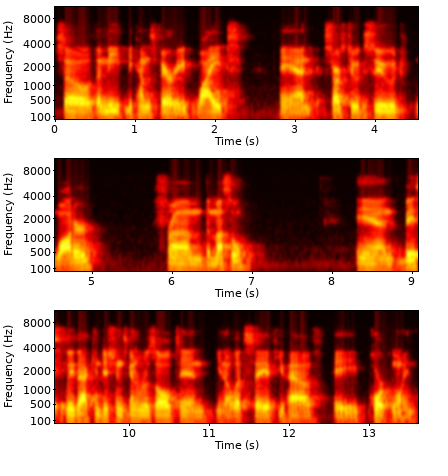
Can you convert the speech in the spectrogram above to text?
So the meat becomes very white and starts to exude water from the muscle. And basically, that condition is going to result in, you know, let's say if you have a pork loin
